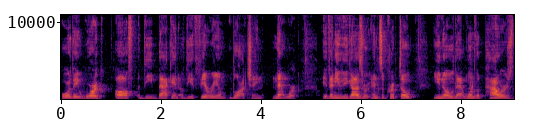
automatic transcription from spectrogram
or they work off the back end of the Ethereum blockchain network. If any of you guys are into crypto, you know that one of the powers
